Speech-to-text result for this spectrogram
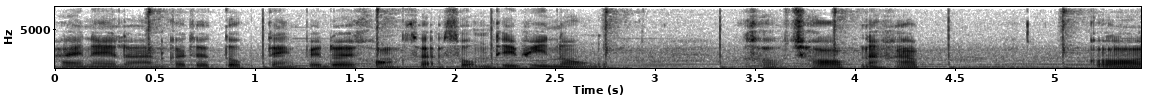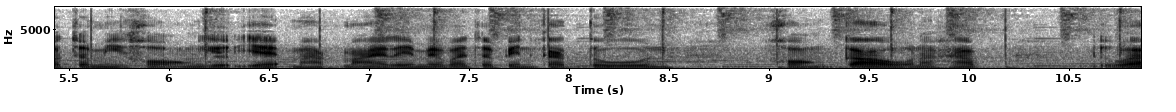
ภายในร้านก็จะตกแต่งไปด้วยของสะสมที่พี่หนงเขาชอบนะครับ ก็จะมีของเยอะแยะมากมายเลยไม่ว่าจะเป็นการ์ตูนของเก่านะครับ หรือว่า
